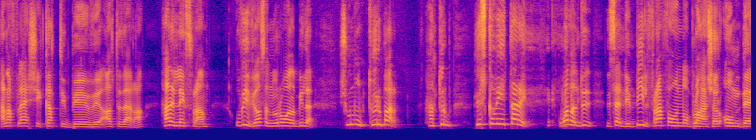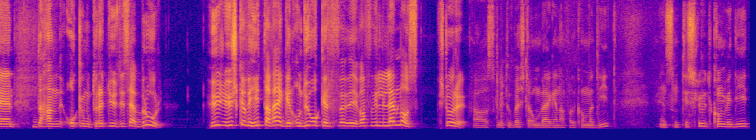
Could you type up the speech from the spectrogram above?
Han har flashig, kattig BMW, allt det där. Han är längst fram. Och vi, vi har så normala bilar. Shunon turbar. Han turb... Hur ska vi hitta dig? Walla, du, det, är så här, det är bil framför honom, bror han kör om den. Han åker mot rött ljus. Det är så här, bror. Hur, hur ska vi hitta vägen om du åker för, Varför vill du lämna oss? Förstår du? Ja, så vi tog värsta omvägarna för att komma dit. Men som till slut kom vi dit,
